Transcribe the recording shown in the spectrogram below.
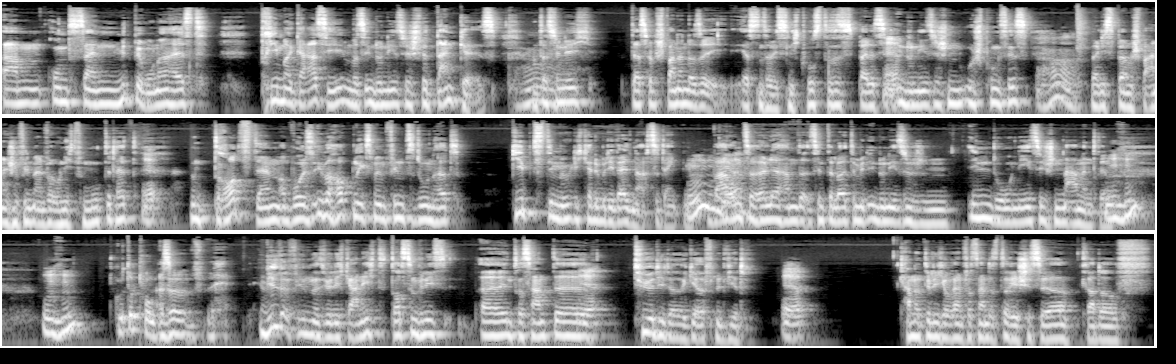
Ähm, und sein Mitbewohner heißt Trimagasi, was indonesisch für Danke ist. Und das finde ich deshalb spannend. Also erstens habe ich es nicht gewusst, dass es beides Ja. indonesischen Ursprungs ist, Aha. weil ich es beim spanischen Film einfach auch nicht vermutet hätte. Ja. Und trotzdem, obwohl es überhaupt nichts mit dem Film zu tun hat, gibt es die Möglichkeit, über die Welt nachzudenken. Mhm, Warum ja. zur Hölle haben da, sind da Leute mit indonesischen, indonesischen Namen drin? Mhm. Mhm. Guter Punkt. Also will der Film natürlich gar nicht. Trotzdem finde ich es äh, interessante. Tür, die da geöffnet wird. Ja. Kann natürlich auch einfach sein, dass der Regisseur gerade auf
